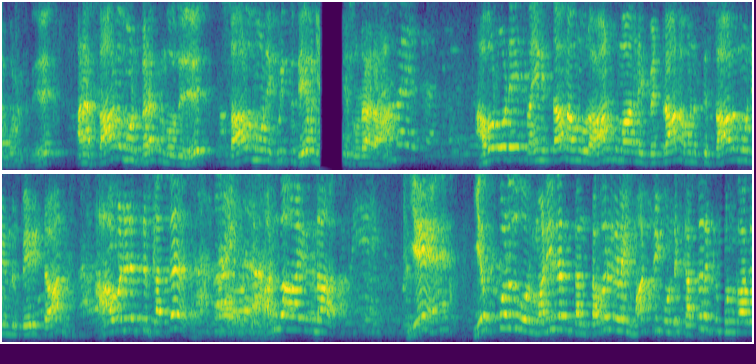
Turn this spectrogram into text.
போட்டுருக்குது ஆனா சாலமோன் பிறக்கும் போது சாலமோனை குறித்து தேவன் சொல்றாராம் அவளோடே சயனித்தான் அவன் ஒரு ஆண் குமாரனை பெற்றான் அவனுக்கு சாலமோன் என்று பெயரிட்டான். அவனிடத்தில் அன்பா அன்பாயிருந்தார். ஏன்? எப்பொழுது ஒரு மனிதன் தன் தவறுகளை மாற்றிக்கொண்டு கத்தருக்கு முன்பாக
